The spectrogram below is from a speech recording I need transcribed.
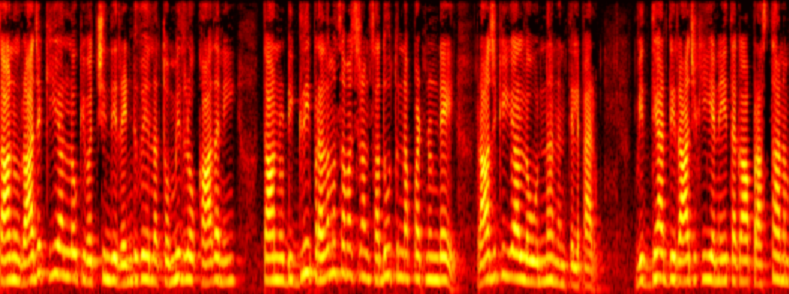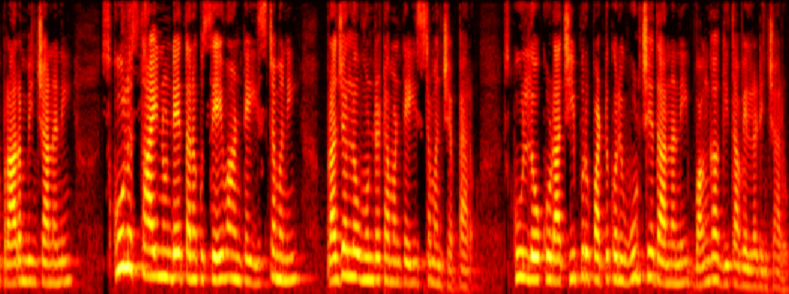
తాను రాజకీయాల్లోకి వచ్చింది రెండు వేల తొమ్మిదిలో కాదని తాను డిగ్రీ ప్రథమ సంవత్సరం చదువుతున్నప్పటి నుండే రాజకీయాల్లో ఉన్నానని తెలిపారు. విద్యార్థి రాజకీయ నేతగా ప్రస్థానం ప్రారంభించానని స్కూలు స్థాయి నుండే తనకు సేవ అంటే ఇష్టమని ప్రజల్లో ఉండటం అంటే ఇష్టమని చెప్పారు. స్కూల్లో కూడా చీపురు పట్టుకొని ఊడ్చేదానని వంగా గీత వెల్లడించారు.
